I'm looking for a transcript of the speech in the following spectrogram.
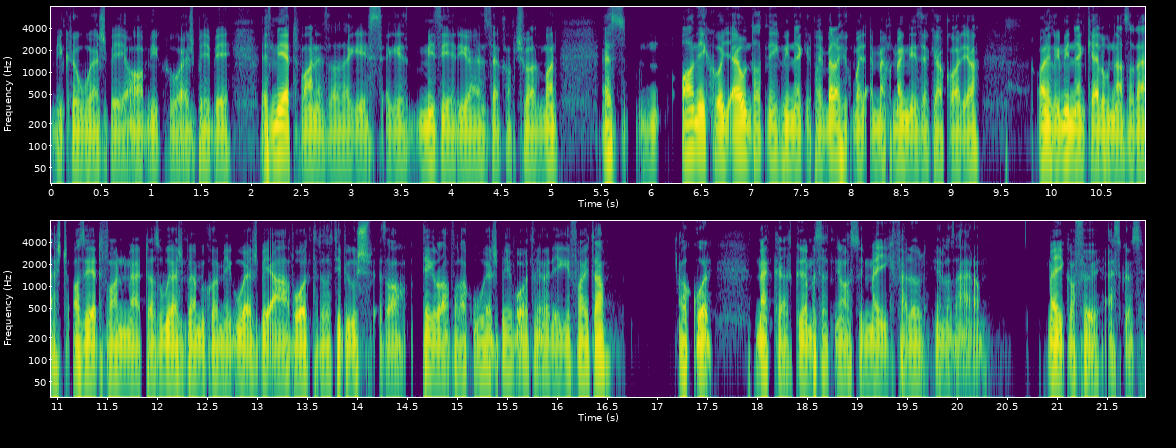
micro USB-A, micro USB-B. Ez miért van ez az egész, egész mizéria ezzel kapcsolatban. Ez annélkül, hogy eluntatnék mindenkit, majd belakjuk, majd meg, megnézi, aki akarja. Annélkül, hogy mindenki elunná az adást, azért van, mert az USB, amikor még USB-A volt, ez a tipikus, ez a téglalap alakú USB volt, a régi fajta, akkor meg kellett különböztetni azt, hogy melyik felől jön az áram. Melyik a fő eszköz.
